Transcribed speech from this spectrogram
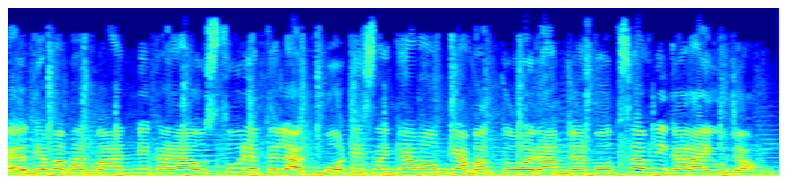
અયોધ્યામાં ભગવાનને કરાયું સૂર્ય તિલક. મોટી સંખ્યામાં ઉમટ્યા ભક્તો. રામ જન્મોત્સવની કરાઈ ઉજવણી.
